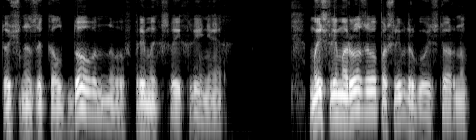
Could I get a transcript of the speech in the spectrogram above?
точно заколдованного в прямых своих линиях? Мысли Морозова пошли в другую сторону.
